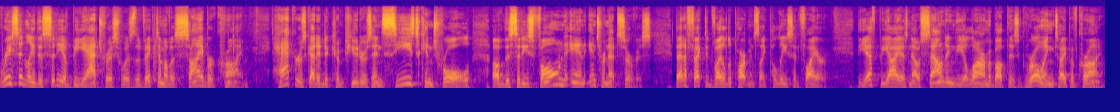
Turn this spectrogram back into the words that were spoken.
Recently, the city of Beatrice was the victim of a cyber crime. Hackers got into computers and seized control of the city's phone and internet service. That affected vital departments like police and fire. The FBI is now sounding the alarm about this growing type of crime.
